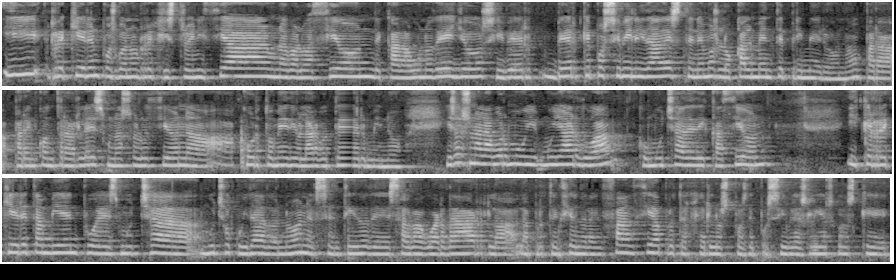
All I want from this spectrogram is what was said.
y requieren pues bueno un registro inicial, una evaluación de cada uno de ellos y ver, ver qué posibilidades tenemos localmente primero ¿no? para, para, encontrarles una solución a, corto, medio, largo término. Y esa es una labor muy, muy ardua, con mucha dedicación y que requiere también pues mucha, mucho cuidado ¿no? en el sentido de salvaguardar la, la protección de la infancia, protegerlos pues, de posibles riesgos que,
